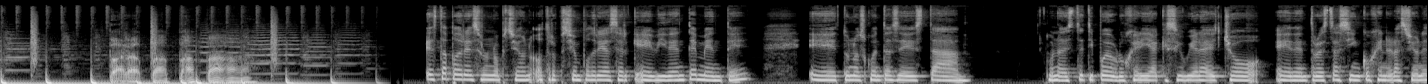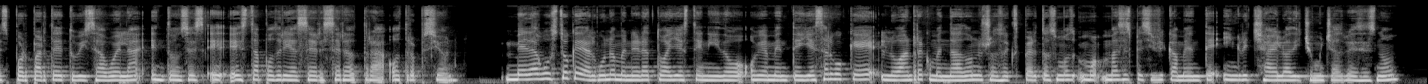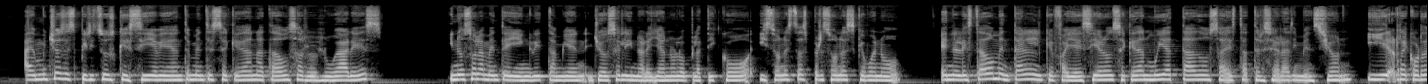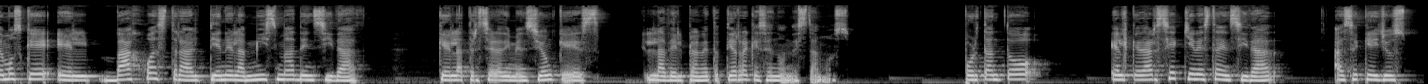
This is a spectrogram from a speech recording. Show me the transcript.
Para pa pa pa. Esta podría ser una opción. Otra opción podría ser que evidentemente eh, tú nos cuentas de esta bueno, este tipo de brujería que se hubiera hecho eh, dentro de estas cinco generaciones por parte de tu bisabuela, entonces e, esta podría ser, ser otra, otra opción. Me da gusto que de alguna manera tú hayas tenido, obviamente, y es algo que lo han recomendado nuestros expertos, más específicamente Ingrid Chai lo ha dicho muchas veces, ¿no? Hay muchos espíritus que sí, evidentemente se quedan atados a los lugares. Y no solamente Ingrid, también Jocelyn Arellano lo platicó. Y son estas personas que, bueno, en el estado mental en el que fallecieron se quedan muy atados a esta tercera dimensión. Y recordemos que el bajo astral tiene la misma densidad que la tercera dimensión, que es la del planeta Tierra, que es en donde estamos. Por tanto, el quedarse aquí en esta densidad hace que ellos,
